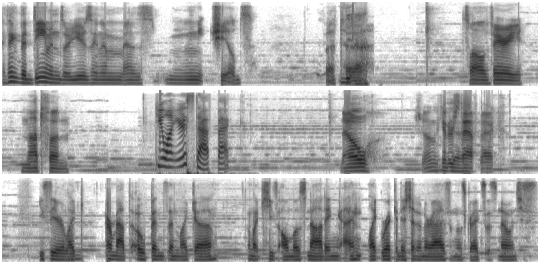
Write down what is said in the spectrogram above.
I think the demons are using them as meat shields. But uh, Yeah. it's all very not fun. Do you want your staff back? No, she doesn't get her Yeah. staff back. you see her like her mouth opens and like uh and like she's almost nodding and like recognition in her eyes and then Scrag says no and she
